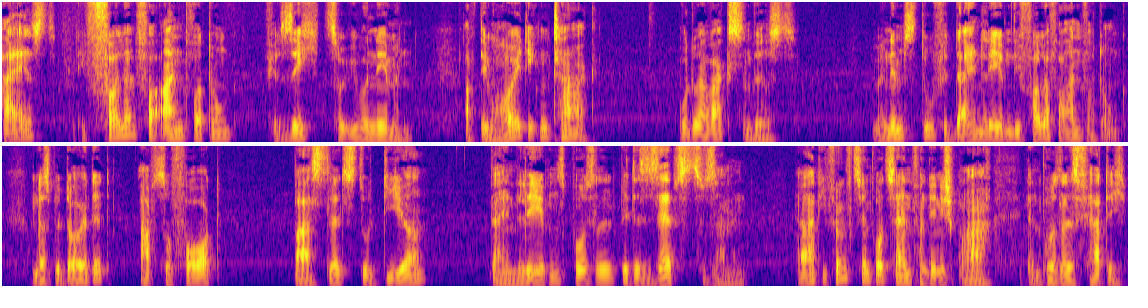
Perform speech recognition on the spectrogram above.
heißt, die volle Verantwortung für sich zu übernehmen. ab dem heutigen Tag, wo du erwachsen wirst, übernimmst du für dein Leben die volle Verantwortung. Und das bedeutet, ab sofort bastelst du dir dein Lebenspuzzle bitte selbst zusammen. Ja, die 15 Prozent, von denen ich sprach, dein Puzzle ist fertig.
